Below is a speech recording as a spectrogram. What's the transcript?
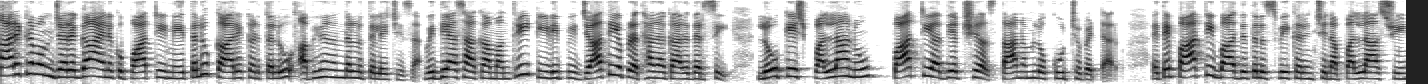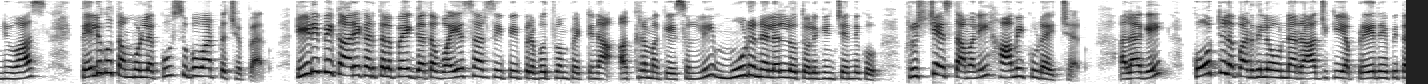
కార్యక్రమం జరగ్గా ఆయనకు పార్టీ నేతలు కార్యకర్తలు అభినందనలు తెలియజేశారు. విద్యాశాఖ మంత్రి టీడీపీ జాతీయ ప్రధాన కార్యదర్శి లోకేష్ పల్లాను పార్టీ అధ్యక్ష స్థానంలో కూర్చోబెట్టారు. అయితే పార్టీ బాధ్యతలు స్వీకరించిన పల్లా శ్రీనివాస్ తెలుగు తమ్ముళ్ళకు శుభవార్త చెప్పారు. టీడీపీ కార్యకర్తలపై గత వైఎస్ఆర్సీపీ ప్రభుత్వం పెట్టిన అక్రమ కేసుల్ని మూడు నెలల్లో తొలగించేందుకు కృషి చేస్తామని హామీ కూడా ఇచ్చారు. అలాగే కోర్టుల పరిధిలో ఉన్న రాజకీయ ప్రేరేపిత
